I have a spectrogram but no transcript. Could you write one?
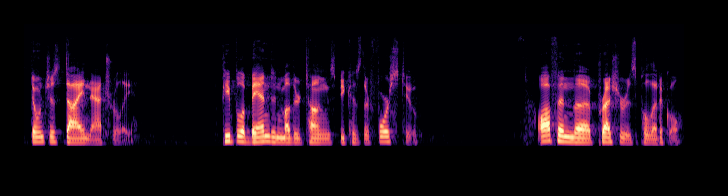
don't just die naturally. People abandon mother tongues because they're forced to. Often the pressure is political.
